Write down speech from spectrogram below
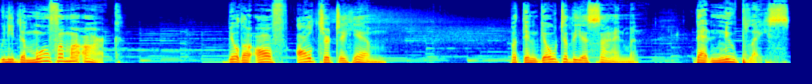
We need to move from our ark build an off altar to him, but then go to the assignment, that new place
